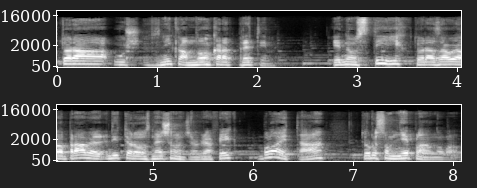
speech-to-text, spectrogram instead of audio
ktorá už vznikla mnohokrát predtým. Jednou z tých, ktorá zaujala práve editorov z National Geographic, bola aj tá, ktorú som neplánoval.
